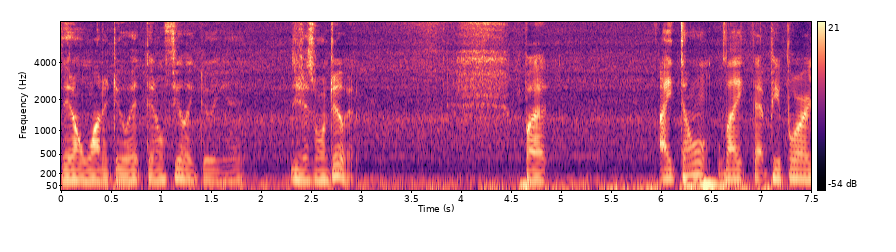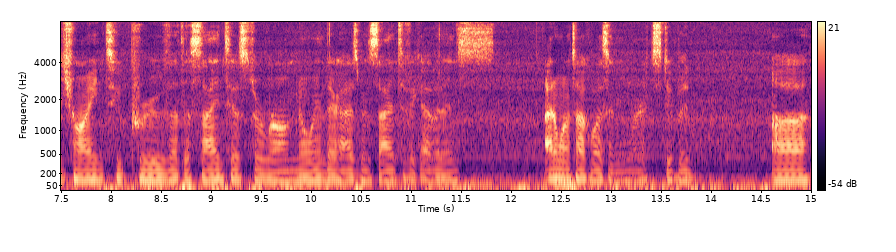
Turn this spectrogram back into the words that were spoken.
they don't want to do it, they don't feel like doing it they just won't do it. But I don't like that people are trying to prove that the scientists are wrong, knowing there has been scientific evidence. I don't want to talk about this anymore. It's stupid. Uh,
